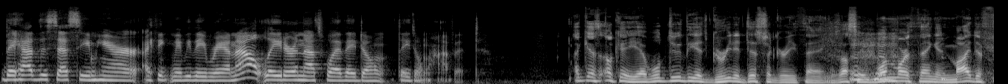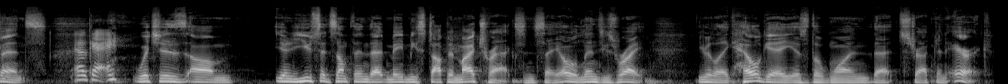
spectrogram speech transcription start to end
They had the cesium here. I think maybe they ran out later and that's why they don't they don't have it. I guess okay, yeah, we'll do the agree to disagree thing. 'Cause I'll say mm-hmm. one more thing in my defense, Okay. which is, um, you know, you said something that made me stop in my tracks and say, "Oh, Lindsey's right." You're like Helge is the one that strapped in Eric,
